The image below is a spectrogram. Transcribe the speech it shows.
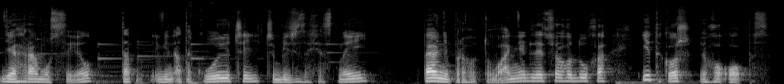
діаграму сил, та він атакуючий чи більш захисний, певні приготування для цього духа, і також його опис.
